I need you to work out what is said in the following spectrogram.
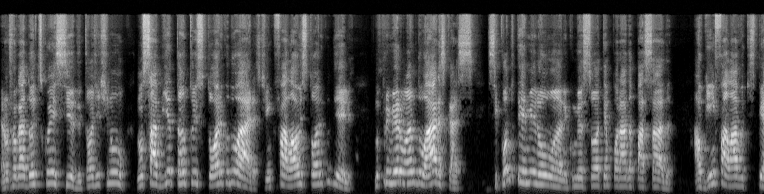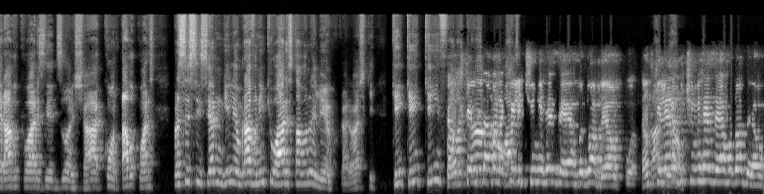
Era um jogador desconhecido, então a gente não, não sabia tanto o histórico do Ares, tinha que falar o histórico dele. No primeiro ano do Ares, cara, se, se quando terminou o ano e começou a temporada passada, alguém falava que esperava que o Ares ia deslanchar, contava com o Ares para ser sincero, ninguém lembrava nem que o Ares estava no elenco, cara. Eu acho que Quem, quem, quem fala Tanto que ele estava naquele acho... time reserva do Abel, pô. Tanto que ele era do time reserva do Abel.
